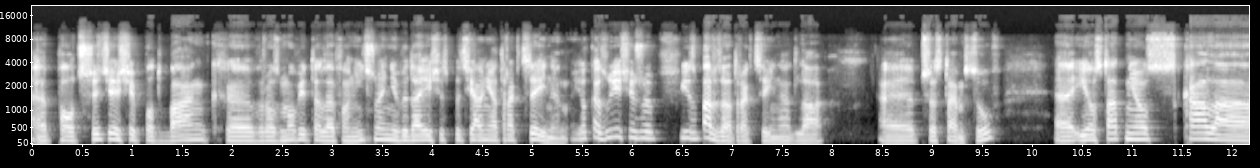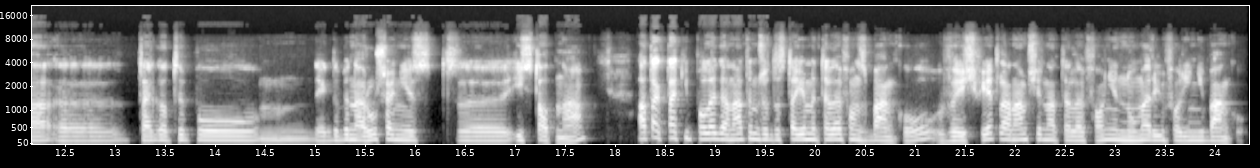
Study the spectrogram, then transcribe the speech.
e, podszycie się pod bank e, w rozmowie telefonicznej nie wydaje się specjalnie atrakcyjne. No i okazuje się, że jest bardzo atrakcyjne dla e, przestępców. I ostatnio skala tego typu mm, jak gdyby naruszeń jest istotna. Atak taki polega na tym, że dostajemy telefon z banku, wyświetla nam się na telefonie numer infolinii banku.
